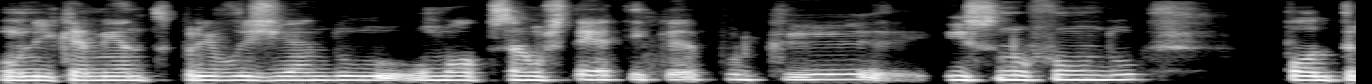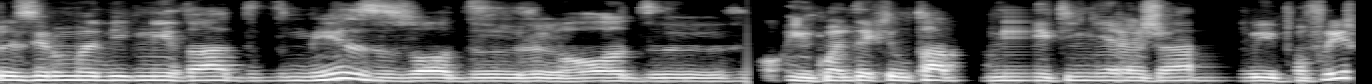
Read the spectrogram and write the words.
unicamente privilegiando uma opção estética, porque isso no fundo pode trazer uma dignidade de meses ou de, ou de enquanto aquilo está bonitinho e arranjado e conferir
